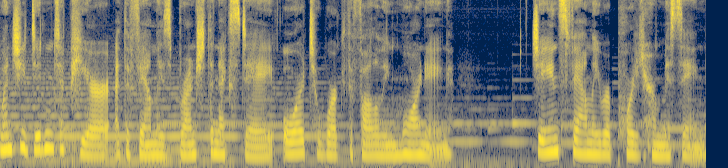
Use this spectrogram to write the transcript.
When she didn't appear at the family's brunch the next day or to work the following morning, Jane's family reported her missing.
